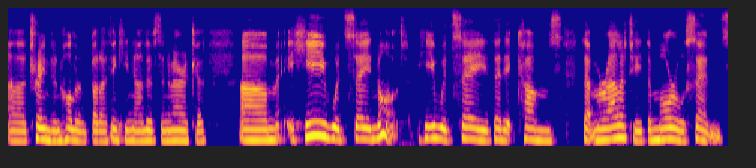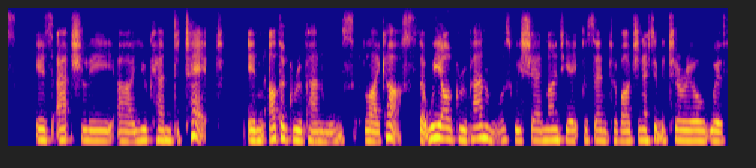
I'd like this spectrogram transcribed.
uh, trained in Holland, but I think he now lives in America. Um, he would say not. He would say that it comes, that morality, the moral sense, is actually uh, you can detect in other group animals like us, that we are group animals. We share 98% of our genetic material with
